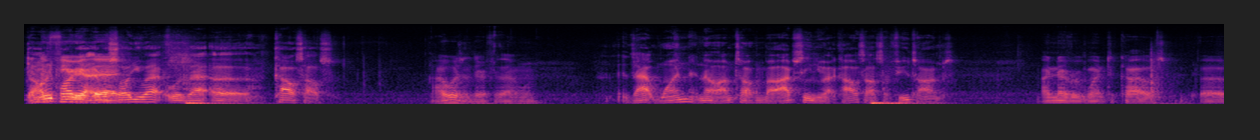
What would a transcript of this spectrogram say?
The And only fear party I ever saw you at was at uh Kyle's house. I wasn't there for that one. That one? No, I'm talking about. I've seen you at Kyle's house a few times. I never went to Kyle's. Uh,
